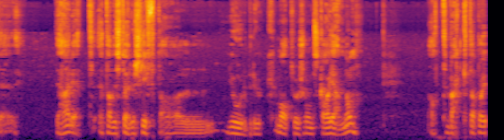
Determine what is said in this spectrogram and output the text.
det, det her er et, et, av de større skiftene jordbruk og matproduksjon skal gjennom at vekta på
